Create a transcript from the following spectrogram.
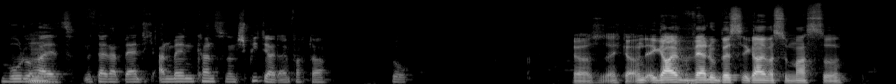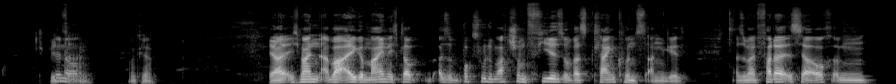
wo du Hm. halt mit deiner Band dich anmelden kannst und dann spielt ihr halt einfach da. So. Ja, das ist echt geil. Und egal wer du bist, egal was du machst, so spielst Genau. an. Okay. Ja, ich meine, aber allgemein, ich glaube, also Buxtehude macht schon viel, so was Kleinkunst angeht. Also mein Vater ist ja auch im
